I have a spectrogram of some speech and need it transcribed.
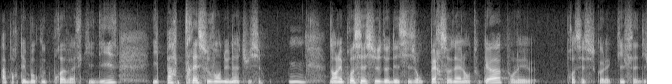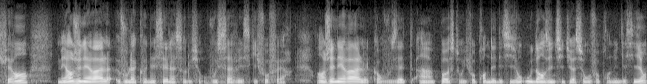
apporter beaucoup de preuves à ce qu'ils disent, ils partent très souvent d'une intuition. Hmm. Dans les processus de décision personnelle, en tout cas, pour les processus collectifs, c'est différent, mais en général, vous la connaissez, la solution. Vous savez ce qu'il faut faire. En général, quand vous êtes à un poste où il faut prendre des décisions ou dans une situation où il faut prendre une décision,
